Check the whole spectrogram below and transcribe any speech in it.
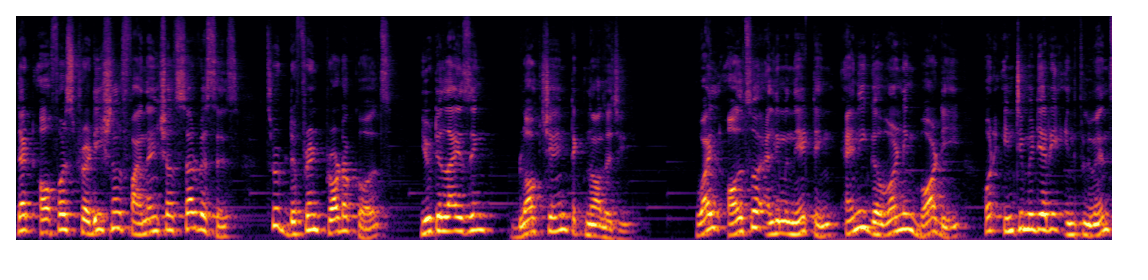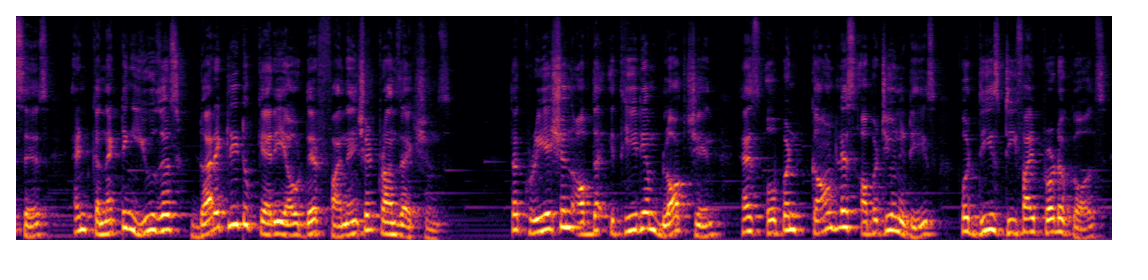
that offers traditional financial services through different protocols utilizing blockchain technology, while also eliminating any governing body or intermediary influences and connecting users directly to carry out their financial transactions. The creation of the Ethereum blockchain has opened countless opportunities for these DeFi protocols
